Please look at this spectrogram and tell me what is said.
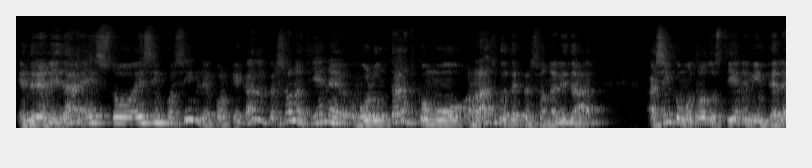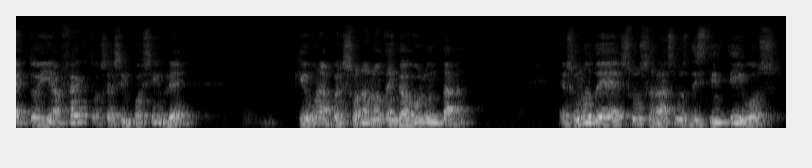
en realidad esto es imposible porque cada persona tiene voluntad como rasgo de personalidad, así como todos tienen intelecto y afectos. Es imposible que una persona no tenga voluntad. Es uno de sus rasgos distintivos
